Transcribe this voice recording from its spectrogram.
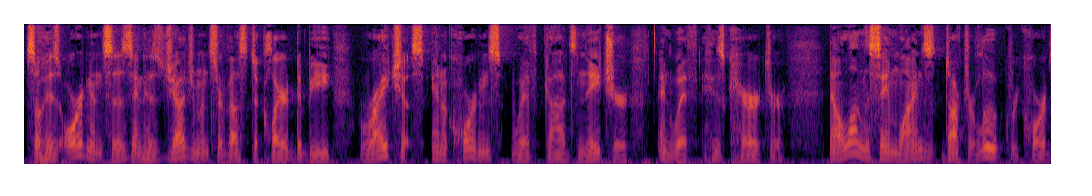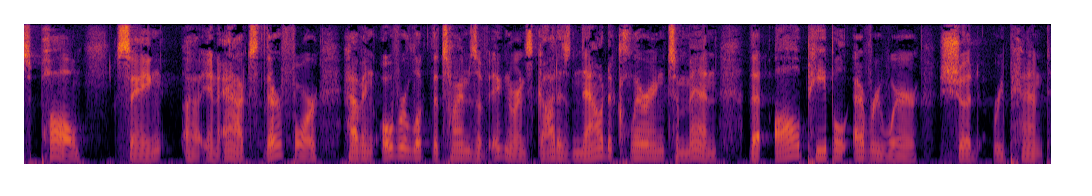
So his ordinances and his judgments are thus declared to be righteous in accordance with God's nature and with his character. Now, along the same lines, Dr. Luke records Paul saying uh, in Acts, Therefore, having overlooked the times of ignorance, God is now declaring to men that all people everywhere should repent,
